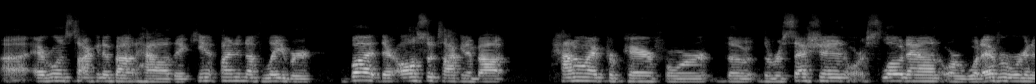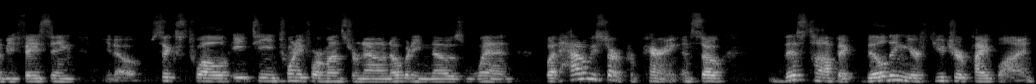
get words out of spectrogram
Uh, everyone's talking about how they can't find enough labor, but they're also talking about how do I prepare for the, the recession or slowdown or whatever we're going to be facing, you know, 6, 12, 18, 24 months from now. Nobody knows when, but how do we start preparing? And so, this topic, building your future pipeline,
